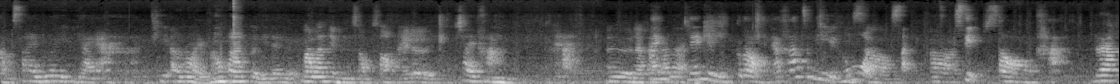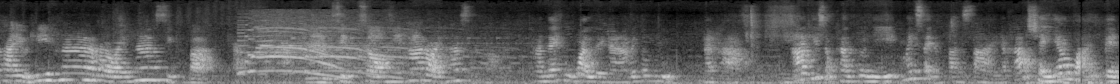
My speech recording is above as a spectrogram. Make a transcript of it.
ลำไส้ด้วยใยอาหารที่อร่อยมากๆตัวนี้ได้เลยวันละหนึ่งถึงสองซองได้เลย ใช่ค่ะค่ะเออราคาในเท่าไหร่ในหนึ่งกล่องนะคะจะมีอยู่ทั้งหมดกี่ซองสักเอ่อสิบซองค่ะ ราคาอยู่ที่ 550 บาทค่ะสิบซองมี550 บาท ทานได้ทุกวันเลยนะไม่ต้องหยุดนะคะอ่าที่สำคัญตัวนี้ไม่ใส่น้ำตาลทรายนะคะ ใช้ย่าหวานเป็น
